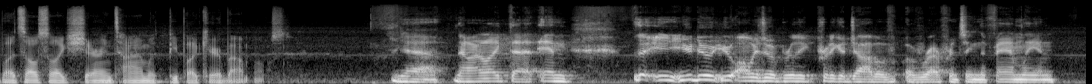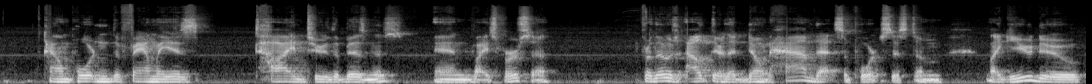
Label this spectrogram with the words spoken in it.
but it's also like sharing time with people I care about most. Yeah, no, I like that, and the, you do you always do a really pretty good job of, of referencing the family and how important the family is tied to the business and vice versa. For those out there that don't have that support system like you do,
